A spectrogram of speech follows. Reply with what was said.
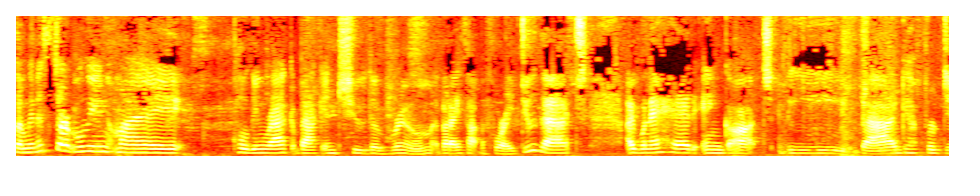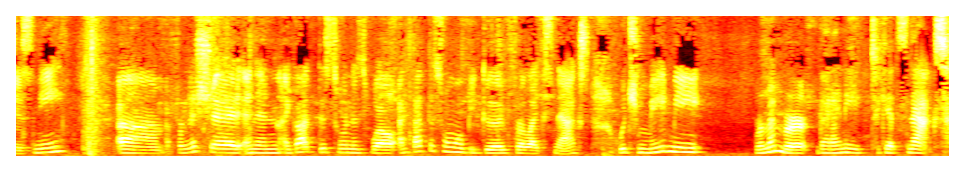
So I'm gonna start moving my clothing rack back into the room, but I thought before I do that, I went ahead and got the bag for Disney um, from the shed, and then I got this one as well. I thought this one would be good for like snacks, which made me remember that I need to get snacks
